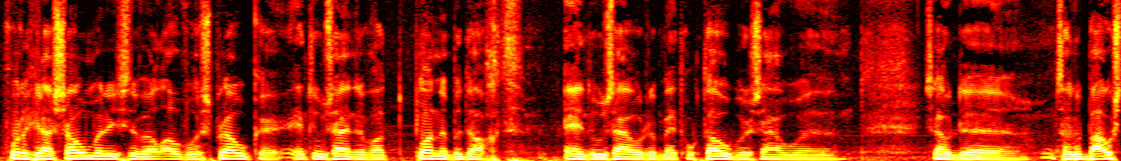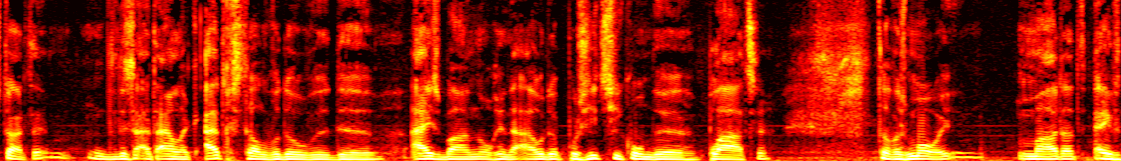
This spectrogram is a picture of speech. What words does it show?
Vorig jaar zomer is er wel over gesproken. En toen zijn er wat plannen bedacht. En toen zouden we met oktober zou, eh, zou, de, zou de bouw starten. Dat is uiteindelijk uitgesteld waardoor we de ijsbaan nog in de oude positie konden plaatsen. Dat was mooi. Maar dat heeft,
